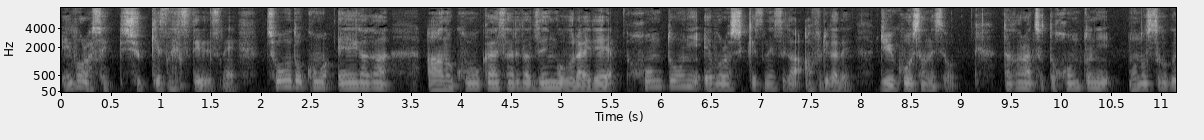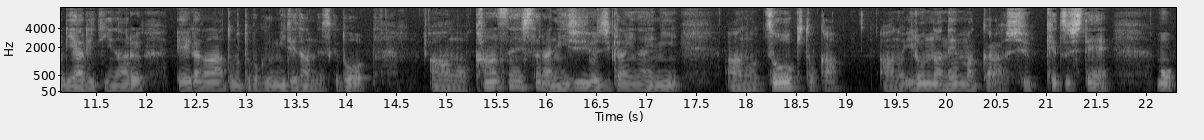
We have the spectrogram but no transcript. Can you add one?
エボラ出血熱っていうですねちょうどこの映画があの公開された前後ぐらいで本当にエボラ出血熱がアフリカで流行したんですよ。だからちょっと本当にものすごくリアリティのある映画だなと思って僕見てたんですけどあの感染したら24時間以内にあの臓器とかあのいろんな粘膜から出血してもう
